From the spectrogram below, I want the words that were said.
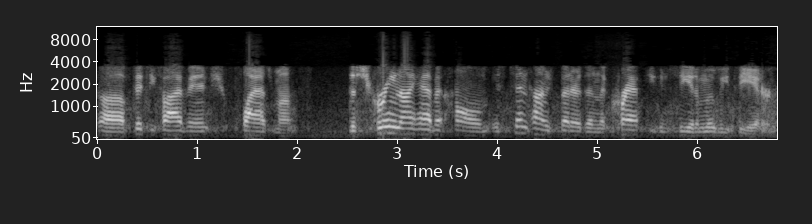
uh, 55 inch plasma. The screen I have at home is 10 times better than the crap you can see at a movie theater.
